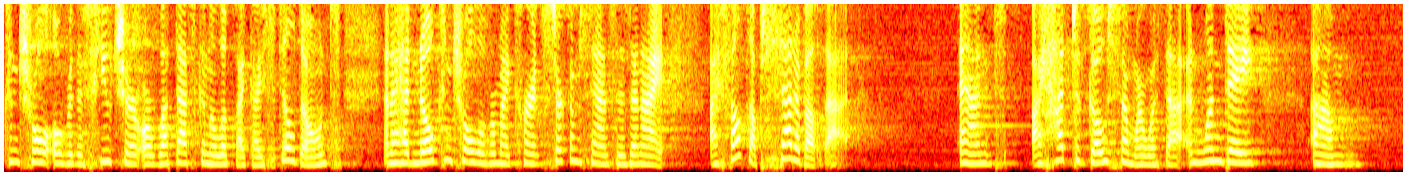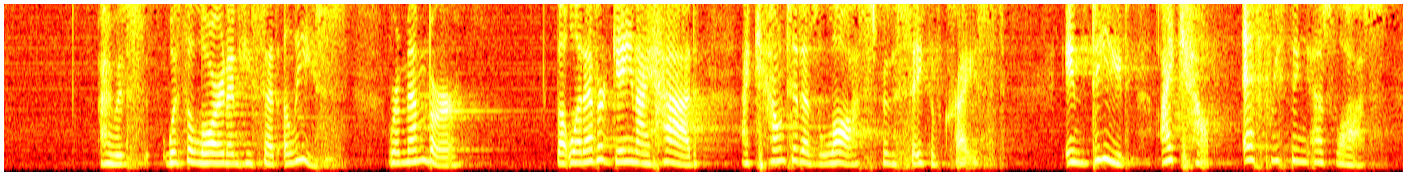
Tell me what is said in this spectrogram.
control over the future or what that's going to look like. I still don't. And I had no control over my current circumstances. And I, I felt upset about that. And I had to go somewhere with that. And one day, um, I was with the Lord, and He said, Elyse, remember, but whatever gain I had, I counted as loss for the sake of Christ. Indeed, I count everything as loss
